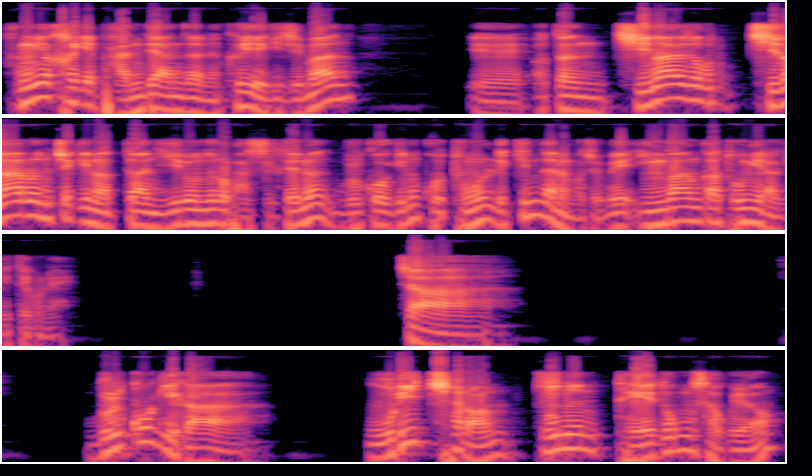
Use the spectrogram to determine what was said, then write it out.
강력하게 반대한다는 그 얘기지만 예, 어떤 진화적, 진화론적인 어떠한 이론으로 봤을 때는 물고기는 고통을 느낀다는 거죠. 왜? 인간과 동일하기 때문에. 자, 물고기가 우리처럼 두는 대동사고요.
